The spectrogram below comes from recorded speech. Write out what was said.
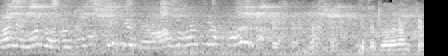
Vale, gordo, no tengo sitio, me van a coger por la espalda. Vete tú delante.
